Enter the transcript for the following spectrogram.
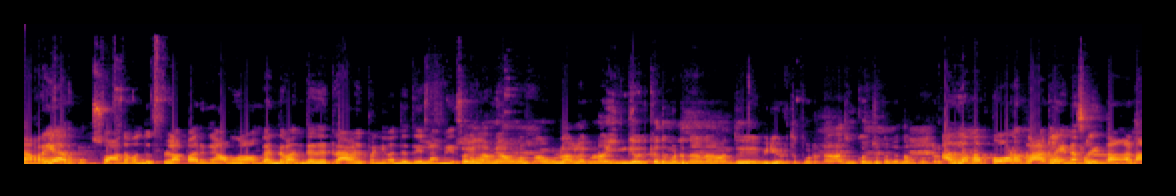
நிறைய இருக்கும். ஸோ அதை வந்து ஃபுல்லா பாருங்க. அவங்க அங்கேருந்து வந்தது டிராவல் பண்ணி வந்தது எல்லாமே இருக்கும். எல்லாமே அவங்க அவங்க vlogல இருக்கும். நான் இங்க இருக்கிறது மட்டும் தான் நான் வந்து வீடியோ எடுத்து போட்டிருந்தேன். அதுவும் கொஞ்சம் கொஞ்சம் தான் அது போட்டிருக்கேன் இல்லாம போன vlogல என்ன சொல்லியிருந்தாங்கன்னா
